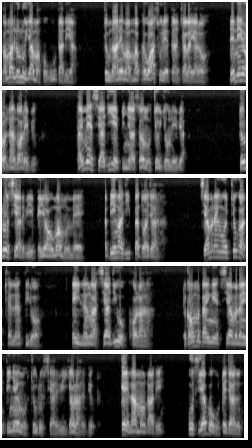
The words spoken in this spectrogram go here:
ဘာမှလုပ်လို့ရမှာမဟုတ်ဘူးတာတရကျုံသားထဲမှာမတ်ဖဲဝါဆိုတဲ့အတန်ကြားလိုက်ရတော့နည်းနည်းတော့လန့်သွားတယ်ပြုဒါပေမဲ့ဆရာကြီးရဲ့ပညာစွမ်းကိုကြုတ်ယုံနေဗျကျုပ်တို့ဆရာတပည့်ဘယ်ရောင်မှမဝင်မဲအပြင်ကကြီးပတ်သွားကြတာဆရာမနိုင်ကိုကျုပ်ကဖြက်လန်းပြီးတော့အဲ့လန်းကဆရာကြီးကိုခေါ်လာတာတကောင်မတိုင်ခင်ဆရာမနိုင်တင်းချိုင်းကိုကျုပ်တို့ဆရာတပည့်ရောက်လာတယ်ပြုကဲလာမောင်တာဒီဟိုဇီယဘော်ကိုတက်ကြစို့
